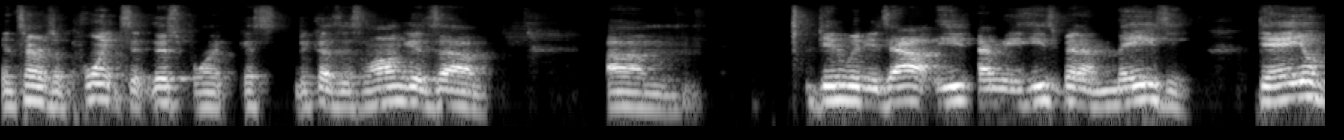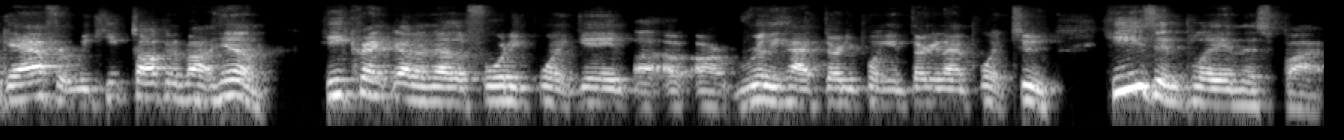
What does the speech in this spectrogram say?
in terms of points at this point, because because as long as um um Dinwiddie's out, he I mean he's been amazing. Daniel Gafford, we keep talking about him. He cranked out another 40 point game, uh, uh or really high 30 point game, 39.2. He's in play in this spot.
